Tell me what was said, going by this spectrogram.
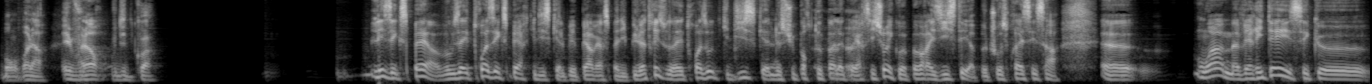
Bon, voilà. Et vous, Alors- vous dites quoi? les experts, vous avez trois experts qui disent qu'elle est perverse manipulatrice, vous en avez trois autres qui disent qu'elle ne supporte pas la coercition et qu'elle peut pas résister. À peu de choses près, c'est ça. Euh, moi, ma vérité, c'est que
